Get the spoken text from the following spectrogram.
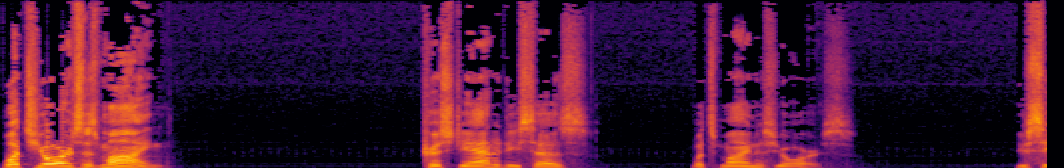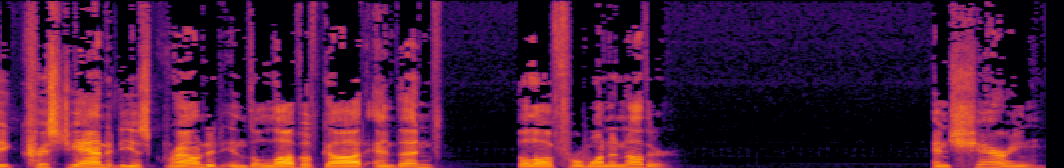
what's yours is mine. Christianity says what's mine is yours. You see, Christianity is grounded in the love of God and then the love for one another. And sharing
